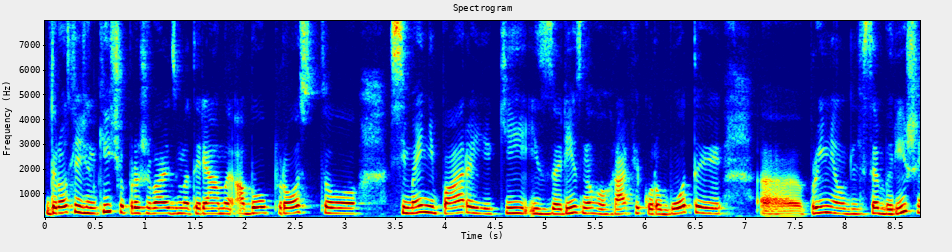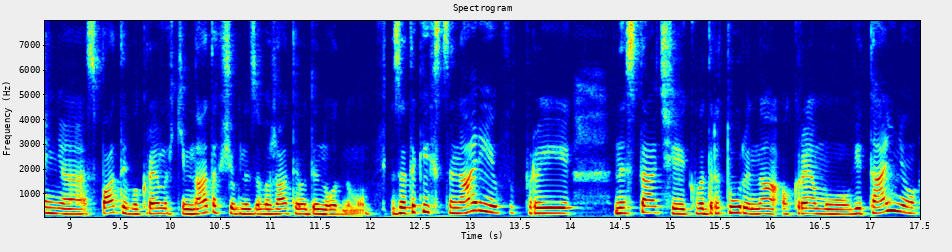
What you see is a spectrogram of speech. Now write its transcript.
дорослі жінки, що проживають з матерями, або просто сімейні пари які із-за різного графіку роботи е, прийняли для себе рішення спати в окремих кімнатах, щоб не заважати один одному. За таких сценаріїв при нестачі квадратури на окрему вітальню,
